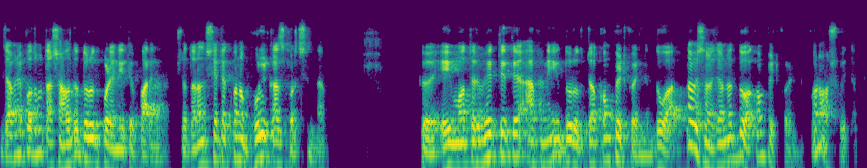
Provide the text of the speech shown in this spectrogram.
যে আপনি প্রথম তাসাহুদে দরুদ পড়ে নিতে পারেন, সুতরাং সেটা কোনো ভুল কাজ করছেন না। তো এই মতের ভিত্তিতে আপনি কমপ্লিট করে নিন, দোয়া। নবিসনের জন্য দোয়া কমপ্লিট করে নিন, কোনো অসুবিধা নেই।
